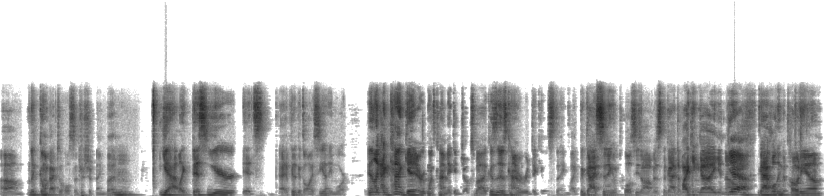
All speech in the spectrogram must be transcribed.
Um, like going back to the whole censorship thing, but Mhm. yeah, like this year, it's I feel like it's all I see anymore. And like I kind of get it, everyone's kind of making jokes about it because it is kind of a ridiculous thing. Like the guy sitting in Pelosi's office, the guy, the Viking guy, you know, Yeah. the guy holding the podium,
